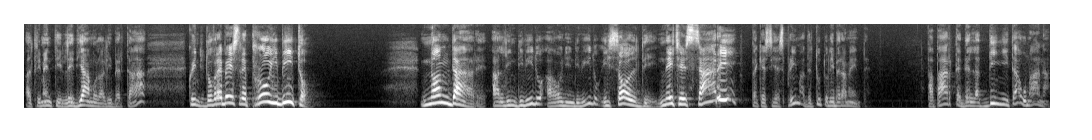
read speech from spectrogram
altrimenti lediamo la libertà, quindi dovrebbe essere proibito non dare all'individuo, a ogni individuo, i soldi necessari perché si esprima del tutto liberamente. Fa parte della dignità umana.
